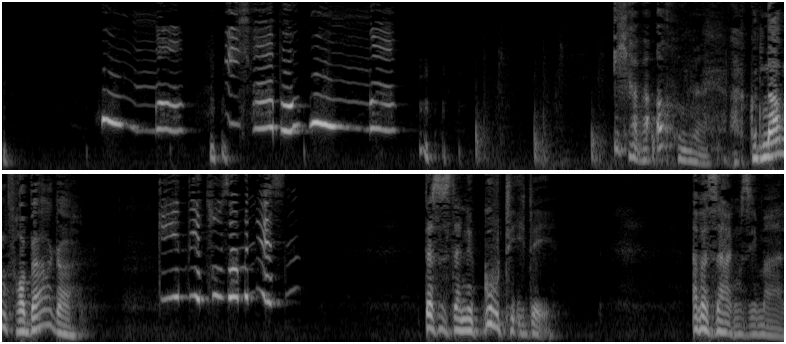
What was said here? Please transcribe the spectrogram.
Hunger. Ich habe Hunger. Ich habe auch Hunger. Ach, guten Abend, Frau Berger. Gehen wir zusammen essen? Das ist eine gute Idee. Aber sagen Sie mal,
